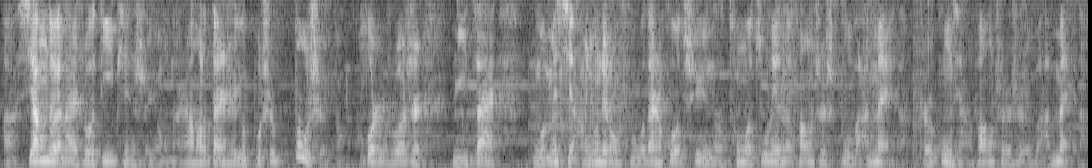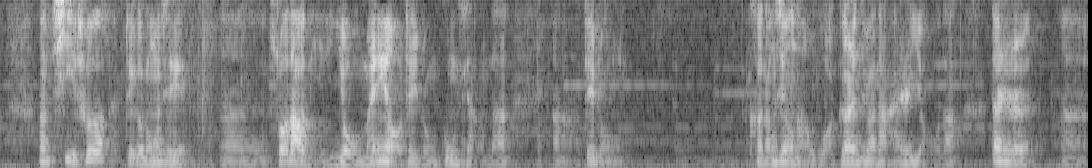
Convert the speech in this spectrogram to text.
啊相对来说低频使用的，然后但是又不是不使用，或者说是你在我们想用这种服务，但是过去呢通过租赁的方式是不完美的，而共享方式是完美的。那汽车这个东西，呃，说到底有没有这种共享的啊、这种可能性呢？我个人觉得还是有的。但是呃，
